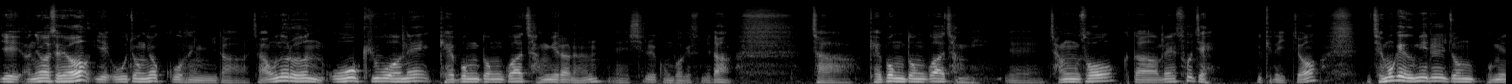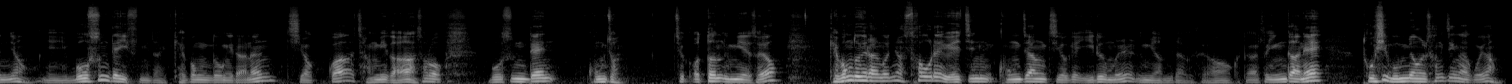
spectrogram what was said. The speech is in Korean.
예, 안녕하세요. 예, 오종혁 국어선생님입니다. 자, 오늘은 오규원의 개봉동과 장미라는 예, 시를 공부하겠습니다. 자, 개봉동과 장미. 예, 장소, 그 다음에 소재. 이렇게 돼 있죠. 제목의 의미를 좀 보면요. 이 모순돼 있습니다. 개봉동이라는 지역과 장미가 서로 모순된 공존. 즉, 어떤 의미에서요? 개봉동이라는 건요, 서울의 외진 공장 지역의 이름을 의미합니다. 그래서요. 그래서 인간의 도시 문명을 상징하고요.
